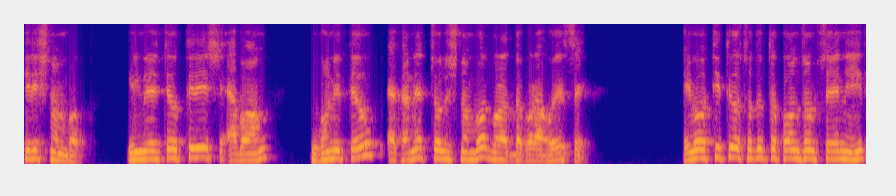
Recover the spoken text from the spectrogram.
তিরিশ নম্বর, ইংরেজিতেও তিরিশ এবং গণিতেও এখানে চল্লিশ নম্বর বরাদ্দ করা হয়েছে। এবং তৃতীয়, চতুর্থ, পঞ্চম শ্রেণির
